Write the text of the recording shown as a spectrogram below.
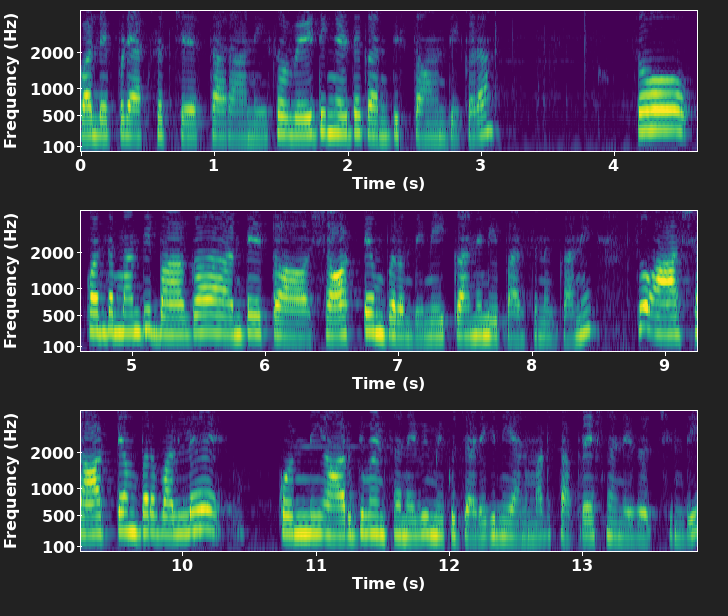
వాళ్ళు ఎప్పుడు యాక్సెప్ట్ చేస్తారా అని. సో వెయిటింగ్ అయితే కనిపిస్తూ ఉంది ఇక్కడ. సో కొంతమంది బాగా అంటే టా- షార్ట్ టెంపర్ ఉంది మీకు కానీ మీ పర్సన్కి కానీ. సో ఆ షార్ట్ టెంపర్ వల్లే కొన్ని ఆర్గ్యుమెంట్స్ అనేవి మీకు జరిగినాయి అనమాట సపరేషన్ అనేది వచ్చింది.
